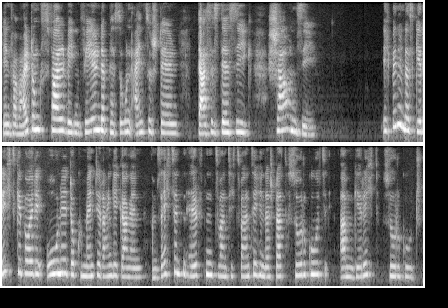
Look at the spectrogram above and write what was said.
den Verwaltungsfall wegen fehlender Person einzustellen. Das ist der Sieg. Schauen Sie. Ich bin in das Gerichtsgebäude ohne Dokumente reingegangen. Am 16.11.2020 in der Stadt Surgut am Gericht Surgut.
